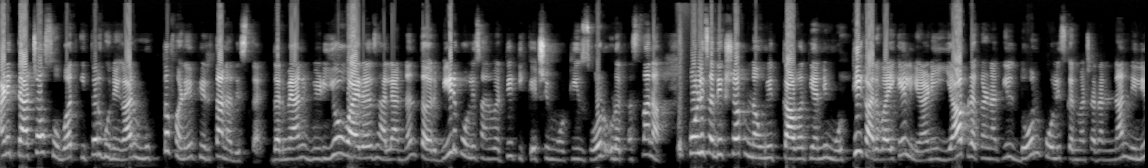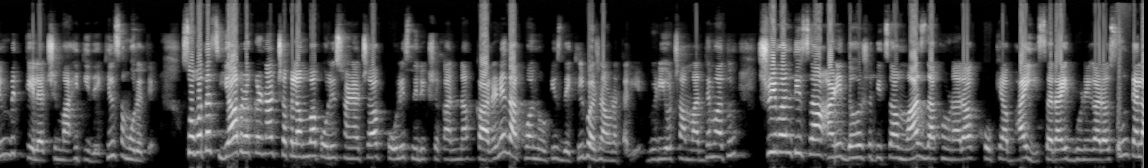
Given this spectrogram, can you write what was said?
आणि त्याच्या सोबत इतर गुन्हेगार मुक्तपणे फिरताना दिसत आहेत दरम्यान व्हिडिओ व्हायरल झाल्यानंतर बीड पोलिसांवरती टीकेची मोठी झोड उडत असताना पोलीस अधीक्षक नवनीत कावत यांनी मोठी कारवाई केली आणि या प्रकरणातील दोन पोलीस कर्मचाऱ्यांना निलंबित केल्याची माहिती देखील समोर येते. सोबतच या प्रकरणात चकलंबा पोलीस ठाण्याच्या पोलीस निरीक्षकांना कारणे दाखवा नोटीस देखील बजावण्यात आली आहे. व्हिडिओच्या माध्यमातून श्रीमंतीचा आणि दहशतीचा माज दाखवणारा खोक्या भाई सराईत गुन्हेगार असून त्याला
